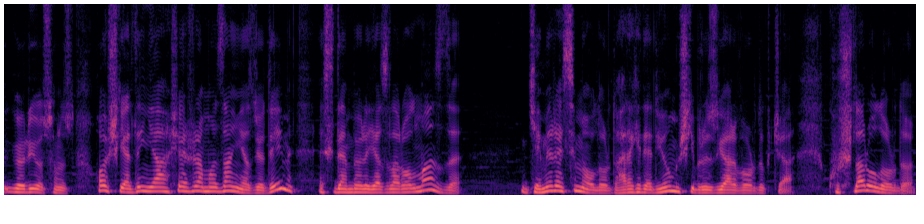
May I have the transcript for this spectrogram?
görüyorsunuz. Hoş geldin ya şehir Ramazan yazıyor değil mi? Eskiden böyle yazılar olmazdı. Gemi resmi olurdu. Hareket ediyormuş gibi rüzgar vurdukça. Kuşlar olurdu.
